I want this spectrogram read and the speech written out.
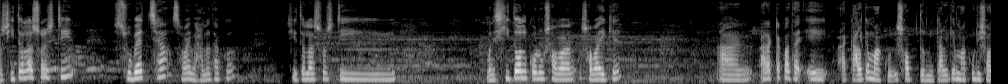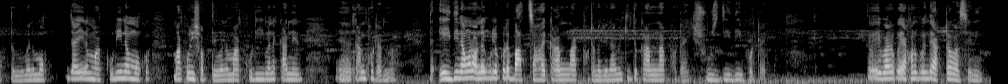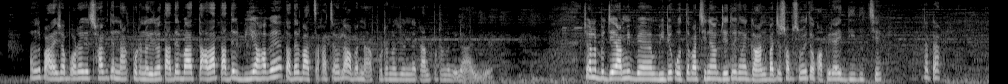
শীতলা ষষ্ঠীর শুভেচ্ছা, সবাই ভালো থাকো। শীতলা ষষ্ঠী মানে শীতল করুক সবার, সবাইকে। আর আর একটা কথা, এই কালকে মাকুরি সপ্তমী, কালকে মাকুরি সপ্তমী মানে মক জানি না, মাকুরি না মক, মাকুরি সপ্তমী মানে মাকুরি মানে কানের কান ফোটানো। তা এই দিন আমার অনেকগুলো করে বাচ্চা হয় কান, নাক ফোটানোর জন্য। আমি কিন্তু কান, নাক ফোটাই, সুচ দিয়ে দিয়ে ফোটাই। তো এবার এখন পর্যন্ত একটাও আসেনি। আসলে পাড়ায় সব বড় হয়ে গেছে, সবই তো নাক ফোটানো গেছে। এবার তাদের বা, তারা তাদের বিয়ে হবে, তাদের বাচ্চা কাচ্চা হলে আবার নাক ফোটানোর জন্য, কান ফোটানোর জন্য আসবে। চলো, যে আমি ভিডিও করতে পারছি না, যেহেতু এখানে গান বাজে, সবসময় তো কপিরাইট দিয়ে দিচ্ছে। টাটা।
